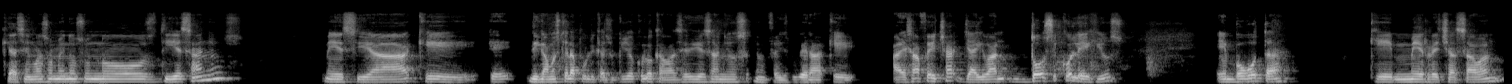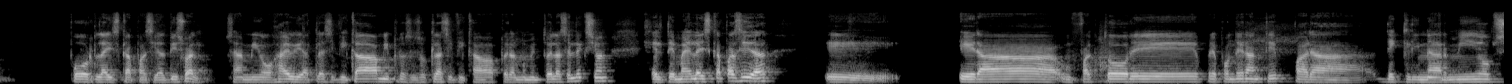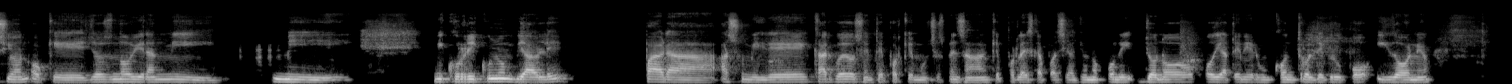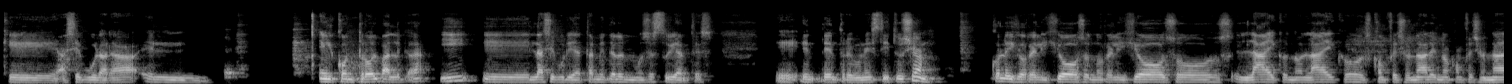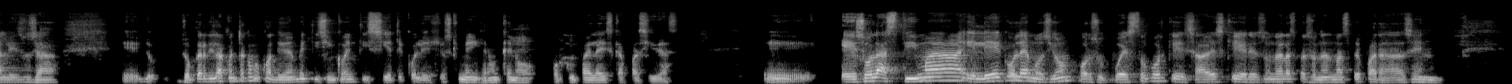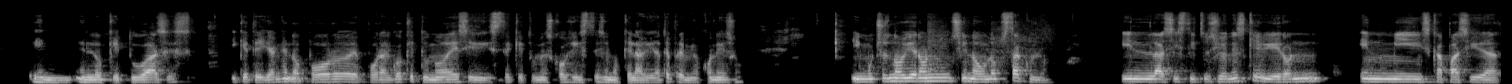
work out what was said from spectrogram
que hace más o menos unos 10 años me decía que, digamos que la publicación que yo colocaba hace 10 años en Facebook era que a esa fecha ya iban 12 colegios en Bogotá que me rechazaban por la discapacidad visual. O sea, mi hoja de vida clasificaba, mi proceso clasificaba, pero al momento de la selección, el tema de la discapacidad eh, era un factor eh, preponderante para declinar mi opción o que ellos no vieran mi, mi, mi currículum viable para asumir eh, cargo de docente porque muchos pensaban que por la discapacidad yo no, yo no podía tener un control de grupo idóneo que asegurara el, el control, valga, y eh, la seguridad también de los mismos estudiantes eh, dentro de una institución. Colegios religiosos, no religiosos, laicos, no laicos, confesionales, no confesionales. O sea, eh, yo, perdí la cuenta como cuando iba en 25, 27 colegios que me dijeron que no por culpa de la discapacidad. Eh, eso lastima el ego, la emoción, por supuesto, porque sabes que eres una de las personas más preparadas en, en, en lo que tú haces y que te digan que no por, por algo que tú no decidiste, que tú no escogiste, sino que la vida te premió con eso. Y muchos no vieron sino un obstáculo. Y las instituciones que vieron en mi discapacidad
